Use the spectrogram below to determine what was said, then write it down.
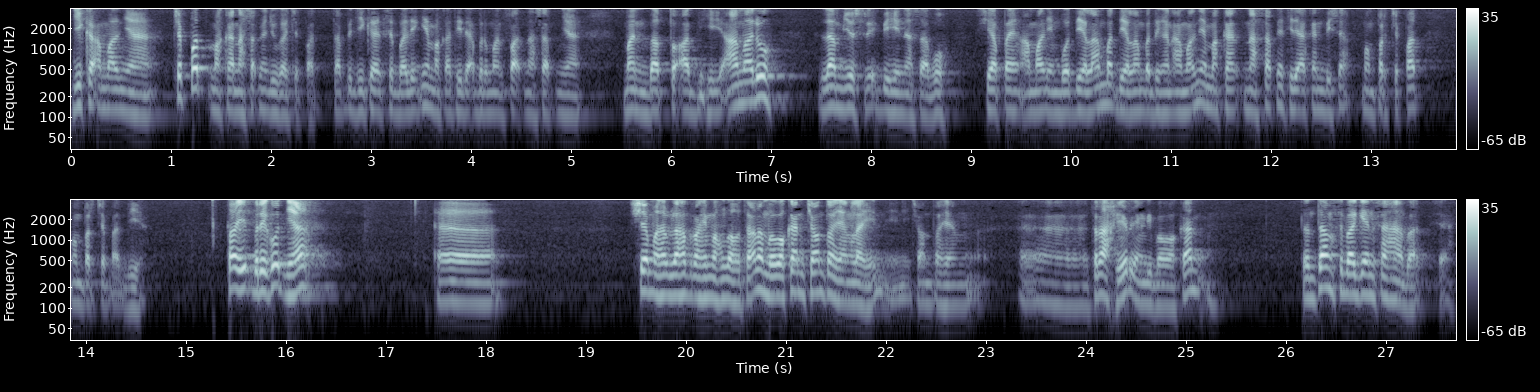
Jika amalnya cepat, maka nasabnya juga cepat. Tapi jika sebaliknya, maka tidak bermanfaat nasabnya. Man batta'a bihi amaluh, lam yusri bihi nasabuh. Siapa yang amalnya membuat dia lambat, dia lambat dengan amalnya, maka nasabnya tidak akan bisa mempercepat mempercepat dia. Tapi berikutnya, uh, Syekh Muhammad Wahab rahimahullah ta'ala membawakan contoh yang lain. Ini contoh yang uh, terakhir yang dibawakan tentang sebagian sahabat. Ya.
